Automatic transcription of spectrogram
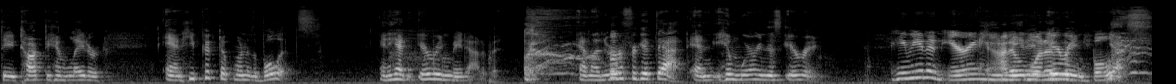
They talked to him later, and he picked up one of the bullets, and he had an earring made out of it, and I'll never forget that. And him wearing this earring. He made an earring He out of one earring. of the bullets.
